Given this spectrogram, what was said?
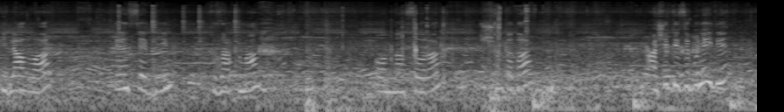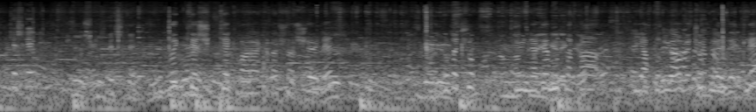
Pilav var. en sevdiğim kızartma. Ondan sonra şurada da Ayşe teyze bu neydi? Keşke. Keşke. Burada keşkek var arkadaşlar şöyle. Bu da çok düğünlerde mutlaka yapılıyor ve çok lezzetli.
